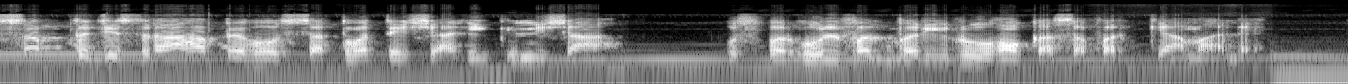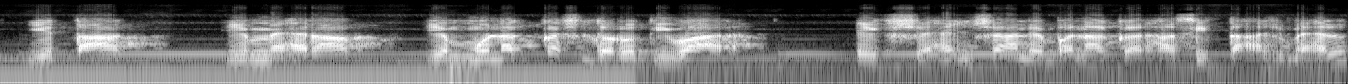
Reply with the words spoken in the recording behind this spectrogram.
सप्त जिस राह पे हो सतवते शाही के निशान उस पर उल्फत भरी रूहों का सफ़र क्या माने? ये ताक ये मेहराब ये मुनक्कश दरो दीवार एक शहनशाह ने बनाकर हँसी ताजमहल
